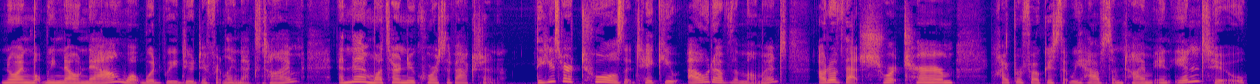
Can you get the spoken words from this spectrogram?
knowing what we know now, what would we do differently next time, and then what's our new course of action. These are tools that take you out of the moment, out of that short term hyper focus that we have sometime, and into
